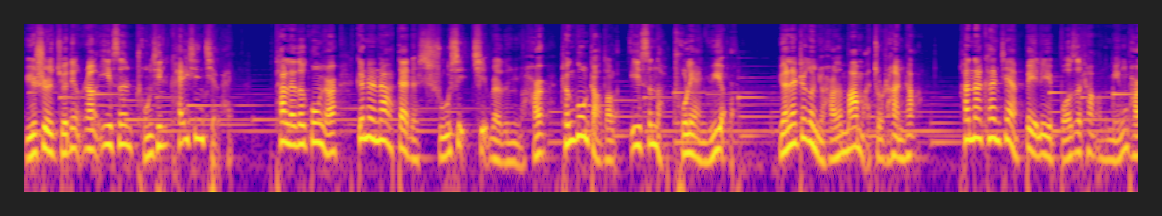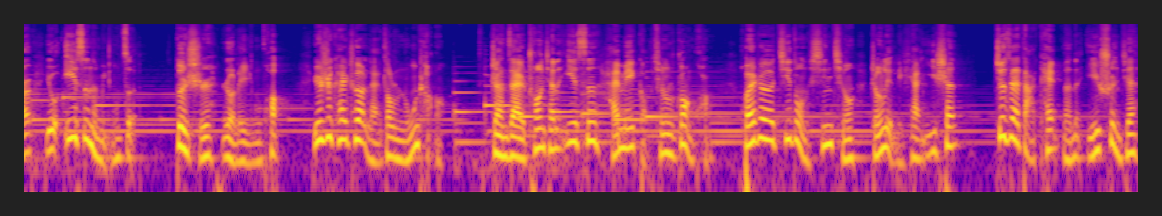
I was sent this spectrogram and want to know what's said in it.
于是决定让伊森重新开心起来。他来到公园，跟着那带着熟悉气味的女孩，成功找到了伊森的初恋女友。原来这个女孩的妈妈就是汉娜。汉娜看见贝利脖子上的名牌有伊森的名字，顿时热泪盈眶，于是开车来到了农场。站在窗前的伊森还没搞清楚状况，怀着激动的心情整理了一下衣衫。就在打开门的一瞬间，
